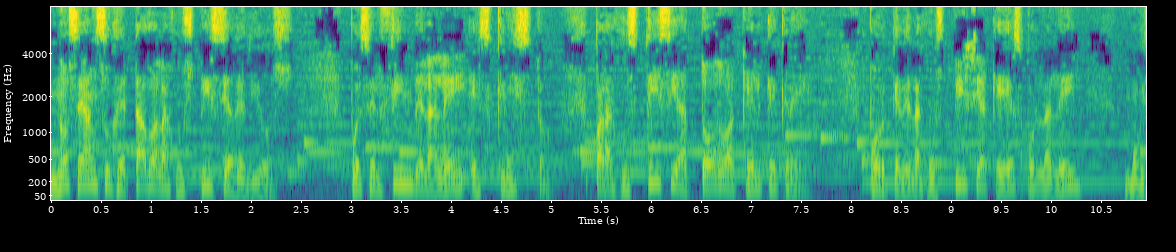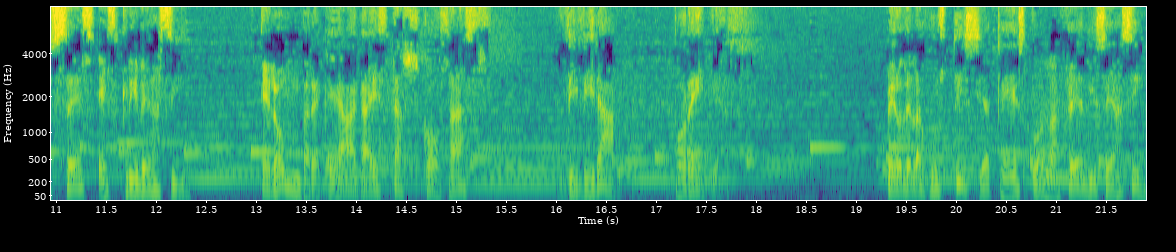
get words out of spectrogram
no se han sujetado a la justicia de Dios pues el fin de la ley es Cristo, para justicia a todo aquel que cree. Porque de la justicia que es por la ley, Moisés escribe así. El hombre que haga estas cosas, vivirá por ellas. Pero de la justicia que es por la fe dice así.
